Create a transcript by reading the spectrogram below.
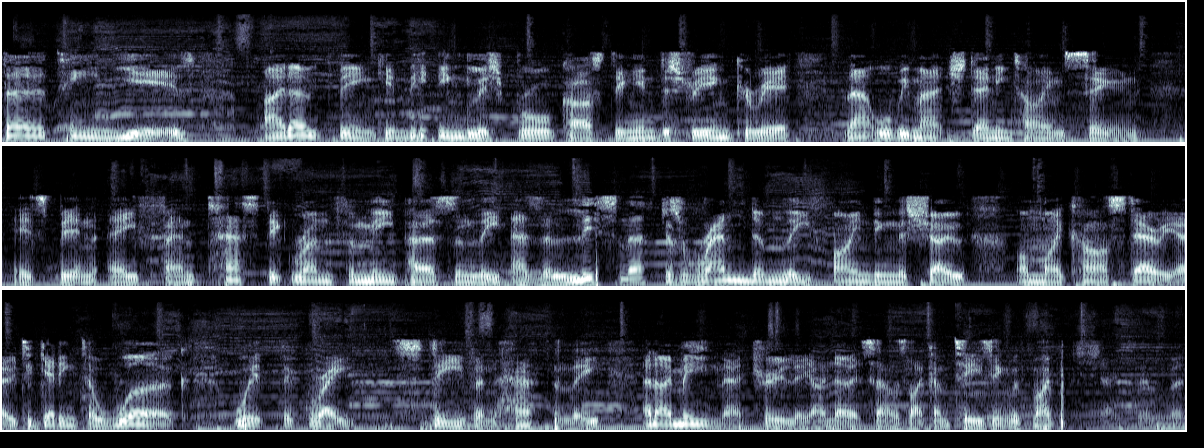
13 years. I don't think in the English broadcasting industry in Korea that will be matched anytime soon. It's been a fantastic run for me personally as a listener, just randomly finding the show on my car stereo to getting to work with the great Stephen Hatherley. And I mean that truly. I know it sounds like I'm teasing with my accent, but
